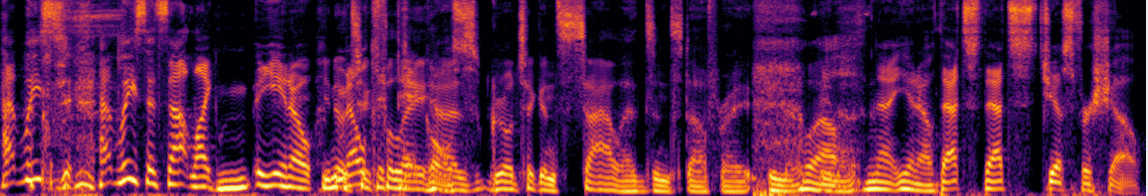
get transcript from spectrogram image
at least at least it's not like you know You know, melted Chick fil A pickles. has grilled chicken salads and stuff, right? You know, Well, you know. no, you know that's that's just for show.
